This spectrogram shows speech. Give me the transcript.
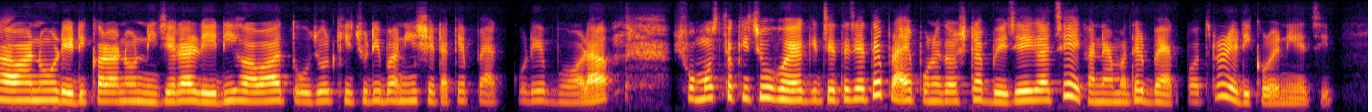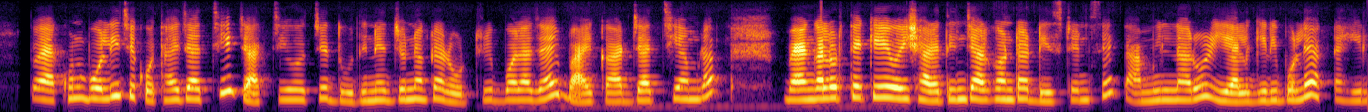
খাওয়ানো রেডি করানো, নিজেরা রেডি হওয়া, তোজোর খিচুড়ি বানিয়ে সেটাকে প্যাক করে ভরা, সমস্ত কিছু হয়ে যেতে যেতে প্রায় পৌনে দশটা বেজেই গেছে। এখানে আমাদের ব্যাগপত্র রেডি করে নিয়েছি। তো এখন বলি যে কোথায় যাচ্ছি? যাচ্ছি হচ্ছে দুদিনের জন্য একটা রোড ট্রিপ বলা যায়। বাই কার যাচ্ছি আমরা। ব্যাঙ্গালোর থেকে ওই সাড়ে তিন চার ঘণ্টার ডিস্টেন্সে তামিলনাড়ুর ইয়ালগিরি বলে একটা হিল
